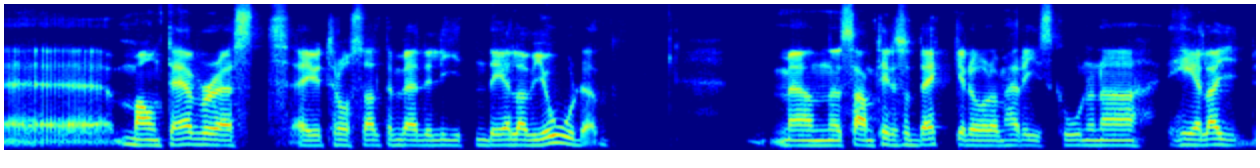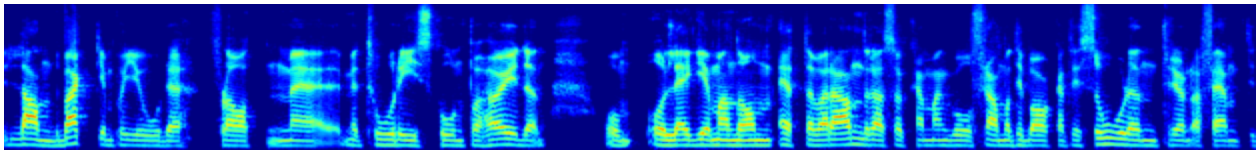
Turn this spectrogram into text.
Eh, Mount Everest är ju trots allt en väldigt liten del av jorden. Men samtidigt så däcker då de här iskornen hela landbacken på jordflaten med, med två riskorn på höjden. Och, och, lägger man dem efter varandra så kan man gå fram och tillbaka till solen 350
